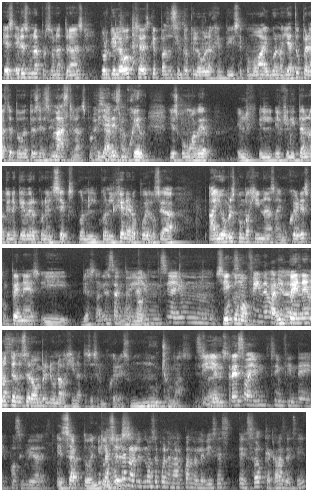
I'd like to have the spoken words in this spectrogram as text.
Es, eres una persona trans, porque luego, ¿sabes qué pasa? Siento que luego la gente dice como, ay, bueno, ya te operaste todo, entonces eres Sí. más trans, porque ya eres mujer. Y es como, a ver, el, el, el genital no tiene que ver con el sexo, con el, con el género, pues, o sea, hay hombres con vaginas, hay mujeres con penes y ya sabes. Exacto, como y no- hay un, sí, hay un, Sí, un como sinfín de un variedades. pene no pues. te hace ser hombre ni una vagina te hace ser mujer, es mucho más. Sí, ¿sabes? entre eso hay un sinfín de posibilidades. Exacto, Y la entonces, gente no, le- no se pone mal cuando le dices eso que acabas de decir.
